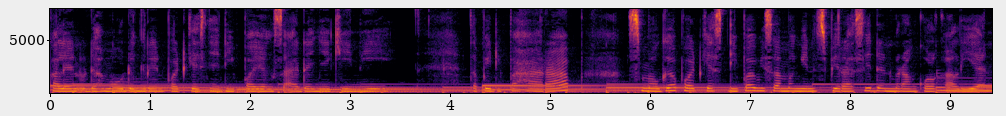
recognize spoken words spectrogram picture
kalian udah mau dengerin podcastnya Dipa yang seadanya gini. Tapi Dipa harap semoga podcast Dipa bisa menginspirasi dan merangkul kalian.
